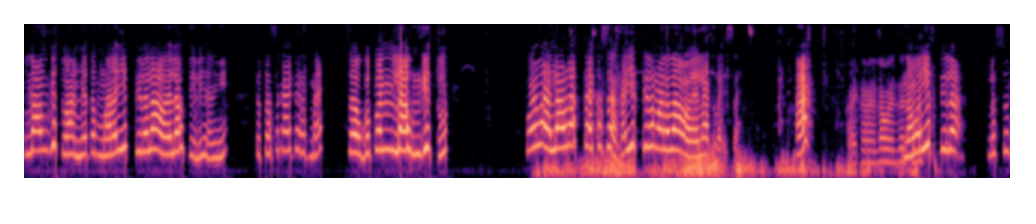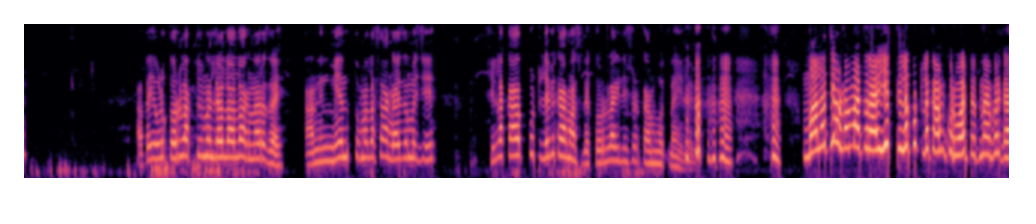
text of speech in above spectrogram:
लावून घेतो आम्ही. आता मला एकटीला लावायला लावतील ह्यांनी. तर तसं काय करत नाही. चौग पण लावून घेतो. होय वा लाव लागताय कसं? काय एकटीला मला लावायला लागलायचं काय करायला लावायचं नव एकटीला लसूण. आता एवढं करू लागतोय म्हणल्यावर लावं लागणारच आहे. आणि मेन तुम्हाला सांगायचं म्हणजे हिला का कुठलं बी काम असू दे करू लागल्याशिवाय काम होत नाही. मला तेवढं मात्र एकटीला कुठलं काम करू वाटत नाही बरं का.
